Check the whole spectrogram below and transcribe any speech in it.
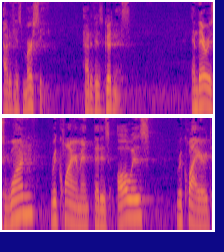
out of his mercy, out of his goodness. And there is one requirement that is always required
